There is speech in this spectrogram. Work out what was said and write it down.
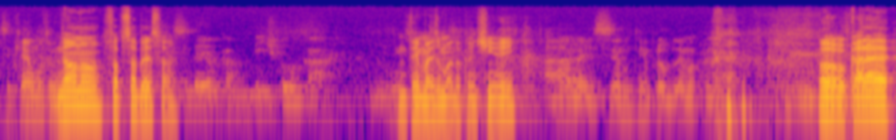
Você quer uma também? Não, não, só pra saber só. Essa daí eu acabei de colocar. Não tem mais uma do cantinho aí? Ah, mas eu não tenho problema com Ô, o cara é,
